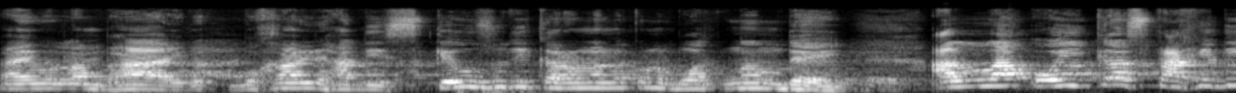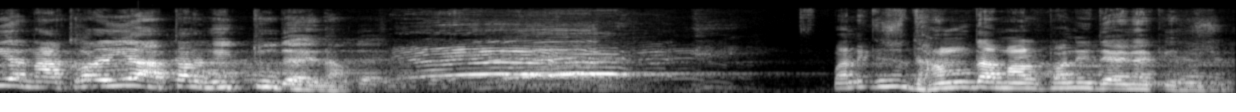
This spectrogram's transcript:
তাই বললাম, ভাই, বুখারির হাদিস, কেউ যদি কারও নামে কোনো বদনাম দেয়, আল্লাহ ওই কাজ তাকে দিয়ে না করাইয়া তার মৃত্যু দেয় না। মানে কিছু ধান্দা মাল পানি দেয় না কি হুজুর?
